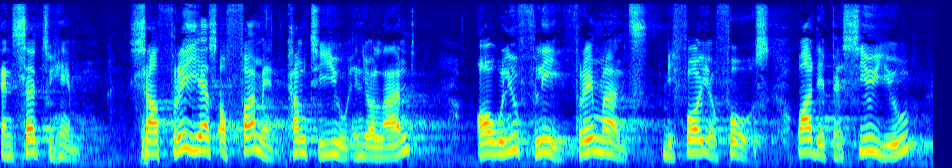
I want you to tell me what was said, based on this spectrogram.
and said to him, Shall three years of famine come to you in your land? Or will you flee three months before your foes while they pursue you?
